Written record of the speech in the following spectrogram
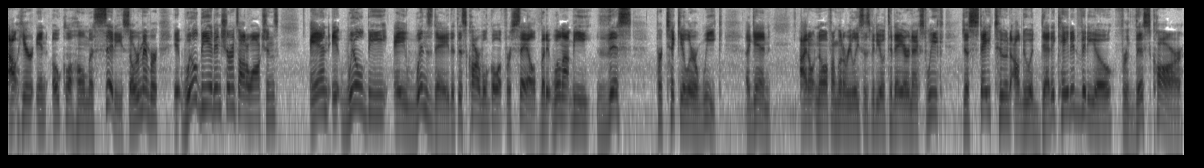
out here in Oklahoma City. So remember, it will be at Insurance Auto Auctions and it will be a Wednesday that this car will go up for sale, but it will not be this particular week. Again, I don't know if I'm going to release this video today or next week. Just stay tuned. I'll do a dedicated video for this car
